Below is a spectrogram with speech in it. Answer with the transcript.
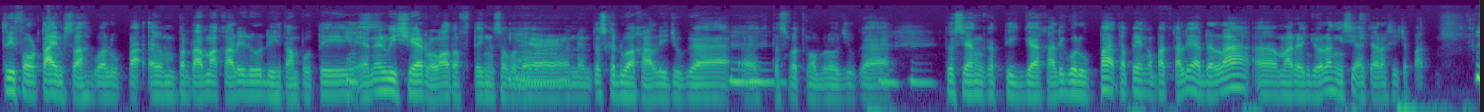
three four times lah, gua lupa. Yang pertama kali dulu di Hitam Putih, Yes. and then we share a lot of things over Yeah. there. And then terus kedua kali juga eh, Hmm. kita sempat ngobrol juga. Mhm. Terus yang ketiga kali gue lupa, tapi yang keempat kali adalah eh, Marion Jola ngisi acara si cepat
